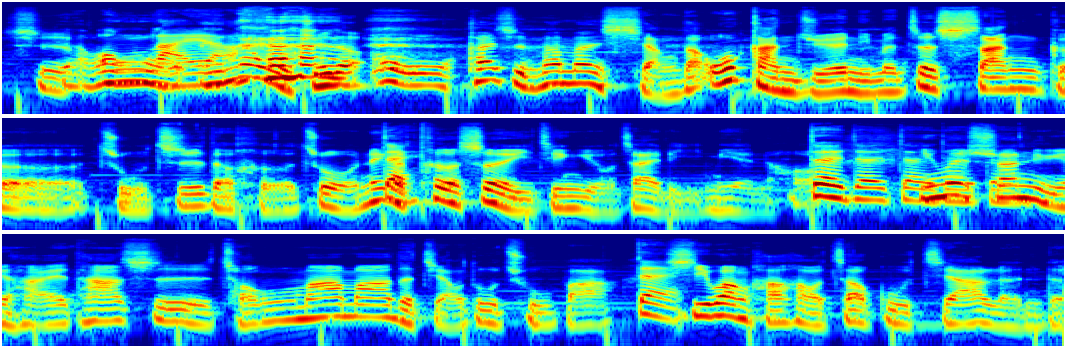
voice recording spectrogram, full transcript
是，翁来啊。那我觉得，哦，我开始慢慢想到，我感觉你们这三个组织的合作，那个特色已经有在里面了。对对对，因为酸女孩她是从妈妈的角度出发，对，希望好好照顾。家人的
